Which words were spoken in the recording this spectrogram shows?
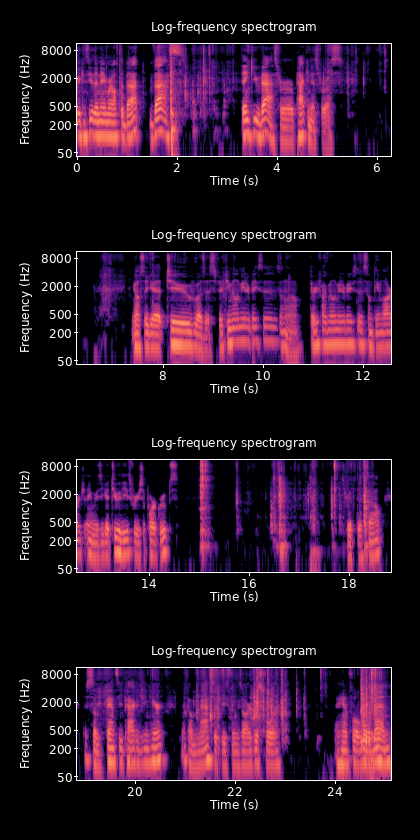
we can see their name right off the bat. VAS. Thank you, Vass, for packing this for us. You also get two, who was this, 50 millimeter bases? I don't know, 35 millimeter bases, something large. Anyways, you get two of these for your support groups. Let's rip this out. This is some fancy packaging here. Look how massive these things are just for a handful of little men.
